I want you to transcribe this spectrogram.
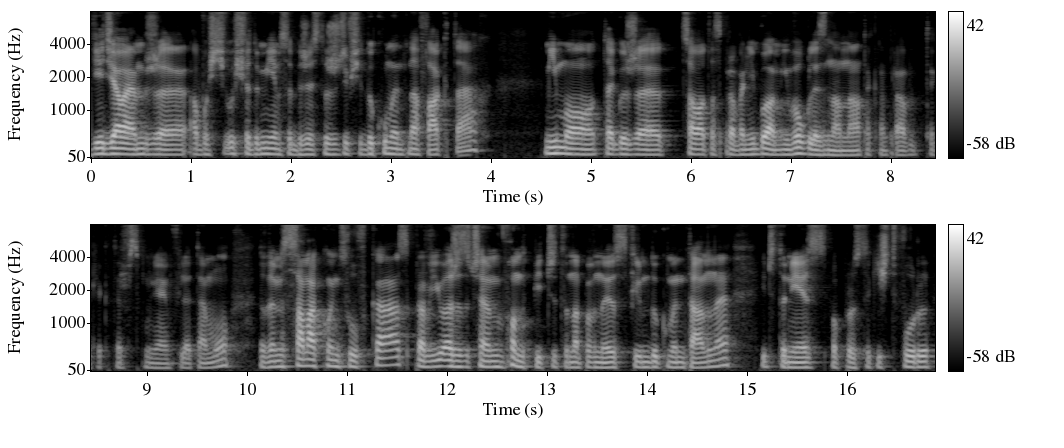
wiedziałem, że, a właściwie uświadomiłem sobie, że jest to rzeczywiście dokument na faktach, mimo tego, że cała ta sprawa nie była mi w ogóle znana, tak naprawdę, tak jak też wspomniałem chwilę temu. Natomiast sama końcówka sprawiła, że zacząłem wątpić, czy to na pewno jest film dokumentalny i czy to nie jest po prostu jakiś twór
